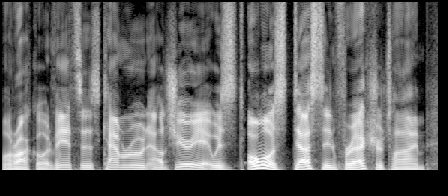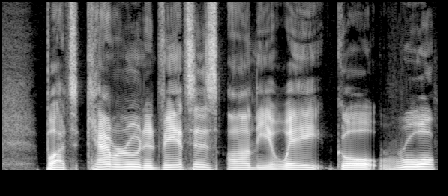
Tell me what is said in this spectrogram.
Morocco advances. Cameroon, Algeria. It was almost destined for extra time, but Cameroon advances on the away goal rule.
